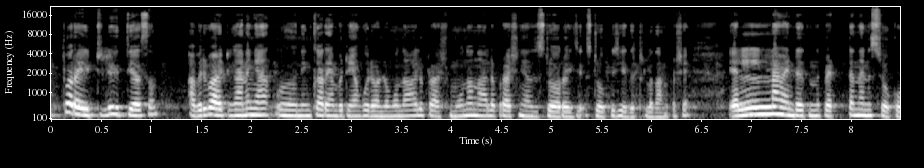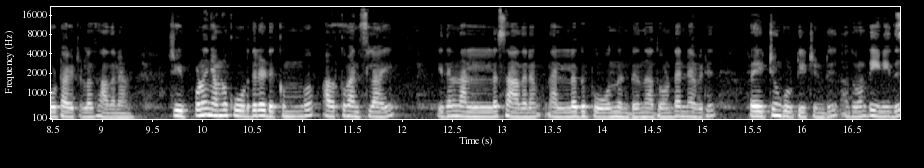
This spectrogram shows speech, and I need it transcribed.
ഇപ്പോൾ റേറ്റിൽ വ്യത്യാസം അവർ വായിട്ട് കാരണം ഞാൻ നിങ്ങൾക്ക് അറിയാൻ പറ്റും ഞാൻ രണ്ട് മൂന്നാൽ പ്രാവശ്യം മൂന്നോ നാല് പ്രാവശ്യം ഞാൻ സ്റ്റോറേജ് സ്റ്റോക്ക് ചെയ്തിട്ടുള്ളതാണ്. പക്ഷേ എല്ലാം എന്റെ അടുത്ത് നിന്ന് പെട്ടെന്ന് തന്നെ സ്റ്റോക്ക് ഔട്ട് ആയിട്ടുള്ള സാധനമാണ്. പക്ഷേ ഇപ്പോഴും നമ്മൾ കൂടുതൽ എടുക്കുമ്പോൾ അവർക്ക് മനസ്സിലായി ഇതിന് നല്ല സാധനം നല്ലത് പോകുന്നുണ്ട് എന്ന്. അതുകൊണ്ട് തന്നെ അവർ റേറ്റും കൂട്ടിയിട്ടുണ്ട്. അതുകൊണ്ട് ഇനി ഇത്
